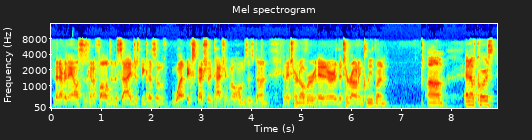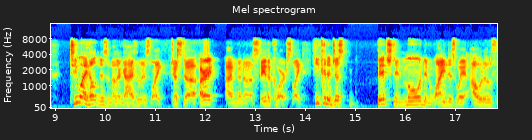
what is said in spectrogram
and then everything else is going to fall to the side just because of what, especially Patrick Mahomes has done and the turnover or the turnaround in Cleveland. Um, and of course, T.Y. Hilton is another guy who is like just uh, all right, I'm gonna stay the course. Like he could have just bitched and moaned and whined his way out of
